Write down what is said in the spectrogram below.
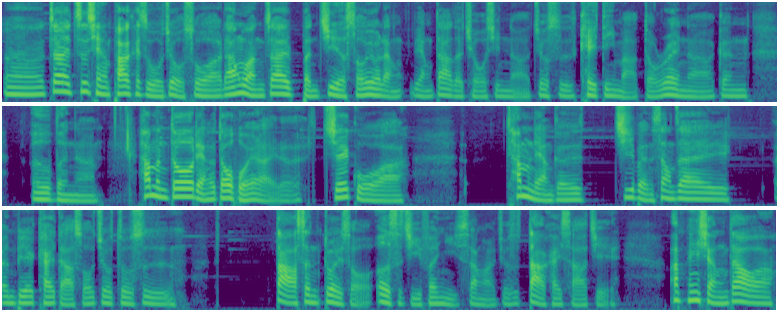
嗯、在之前的 podcast 我就有说啊，篮网在本季的时候有两两大的球星啊，就是 KD 嘛，Durant 啊，跟 Irving 啊，他们都两个都回来了。结果啊，他们两个基本上在 NBA 开打的时候就都是大胜对手二十几分以上啊，就是大开杀戒。啊，没想到啊，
